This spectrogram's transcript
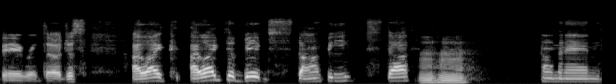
favorite though. Just I like I like the big stompy stuff Mm-hmm. coming in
